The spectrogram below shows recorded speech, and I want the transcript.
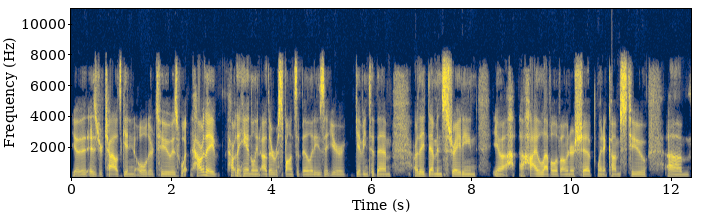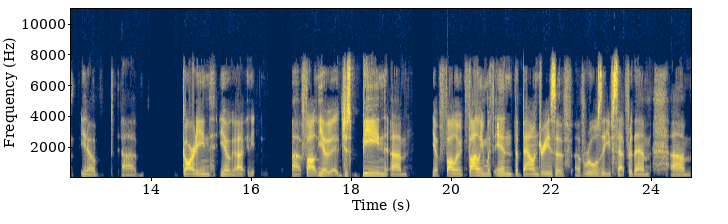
you know, as your child's getting older too is what how are they how are they handling other responsibilities that you're giving to them are they demonstrating you know a, a high level of ownership when it comes to um, you know uh, guarding, you know, uh, uh, follow, you know, just being, um, you know, following following within the boundaries of of rules that you've set for them. Um,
